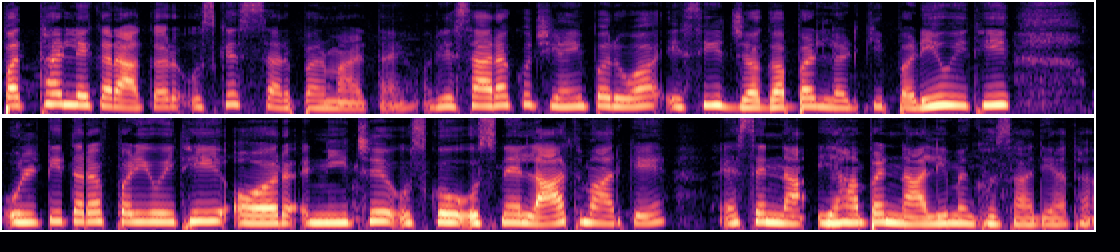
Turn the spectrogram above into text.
पत्थर लेकर आकर उसके सर पर मारता है। और ये सारा कुछ यहीं पर हुआ। इसी जगह पर लड़की पड़ी हुई थी, उल्टी तरफ़ पड़ी हुई थी और नीचे उसको उसने लात मार के ऐसे ना, यहाँ पर नाली में घुसा दिया था।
